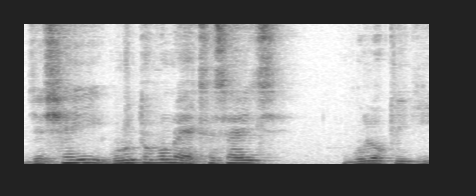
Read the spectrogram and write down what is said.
যে সেই গুরুত্বপূর্ণ এক্সারসাইজগুলো কি কি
